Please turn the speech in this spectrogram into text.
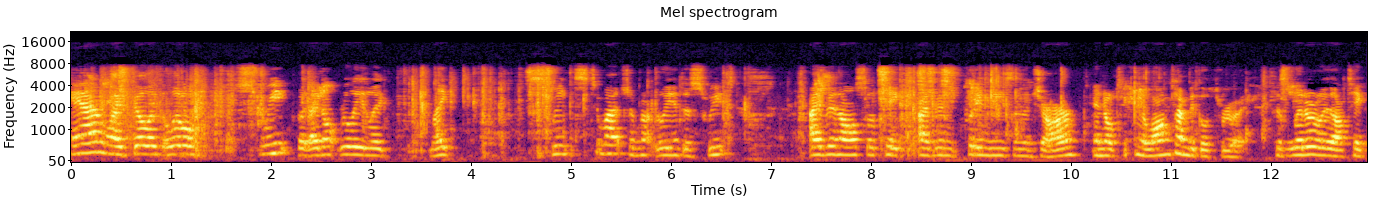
And I feel like a little sweet, but I don't really like like sweets too much. I'm not really into sweets. I've been also take I've been putting these in the jar, and it'll take me a long time to go through it because literally I'll take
